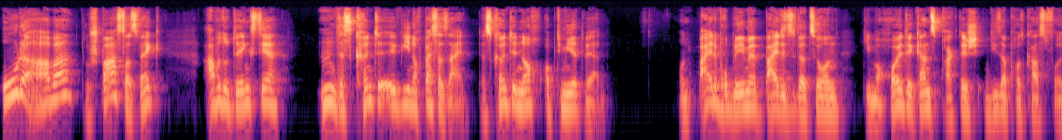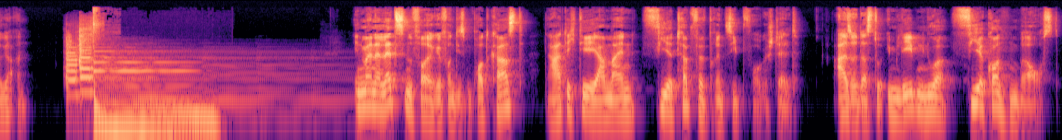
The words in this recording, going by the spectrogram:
oder aber du sparst das weg, aber du denkst dir, hm, das könnte irgendwie noch besser sein. Das könnte noch optimiert werden. Und beide Probleme, beide Situationen gehen wir heute ganz praktisch in dieser Podcast-Folge an. In meiner letzten Folge von diesem Podcast, da hatte ich dir ja mein Vier-Töpfe-Prinzip vorgestellt. Also, dass du im Leben nur vier Konten brauchst.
